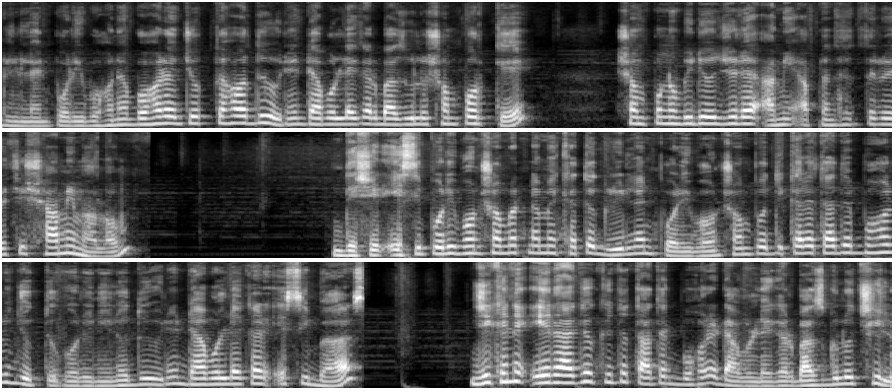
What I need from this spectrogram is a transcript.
গ্রিনল্যান্ড পরিবহনে বহরে যুক্ত হওয়া দুই ইউনিট ডাবল ডেকার বাসগুলো সম্পর্কে। সম্পূর্ণ ভিডিও জুড়ে আমি আপনাদের সাথে রয়েছি শামীম আলম। দেশের এসি পরিবহন সম্রাট নামে খ্যাত গ্রিনল্যান্ড পরিবহন সম্প্রতিকালে তাদের বহরে যুক্ত করে নিল দুই unit double decker AC bus, যেখানে এর আগেও কিন্তু তাদের বহরে ডাবল ডেকার বাসগুলো ছিল।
